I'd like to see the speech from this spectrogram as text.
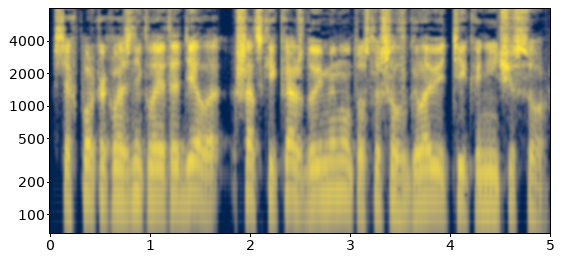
С тех пор, как возникло это дело, Шацкий каждую минуту слышал в голове тиканье часов.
